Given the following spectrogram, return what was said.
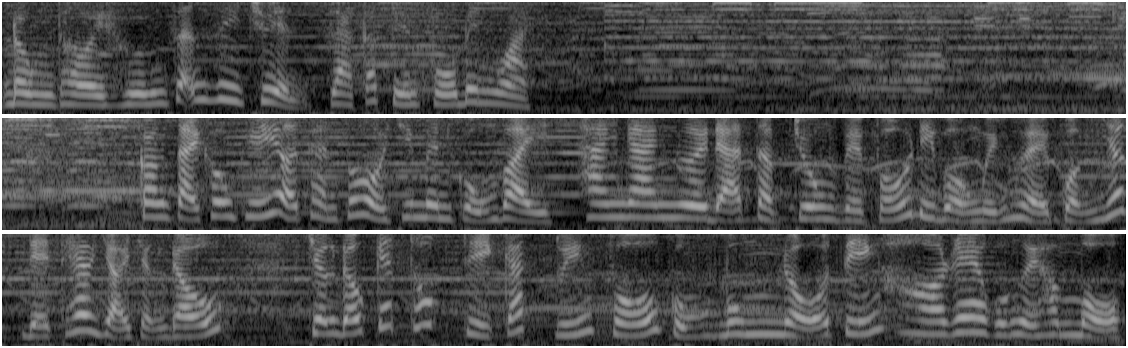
đồng thời hướng dẫn di chuyển ra các tuyến phố bên ngoài. Còn tại không khí ở thành phố Hồ Chí Minh cũng vậy, hàng ngàn người đã tập trung về phố đi bộ Nguyễn Huệ quận Nhất để theo dõi trận đấu. Trận đấu kết thúc thì các tuyến phố cũng bùng nổ tiếng hò reo của người hâm mộ,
